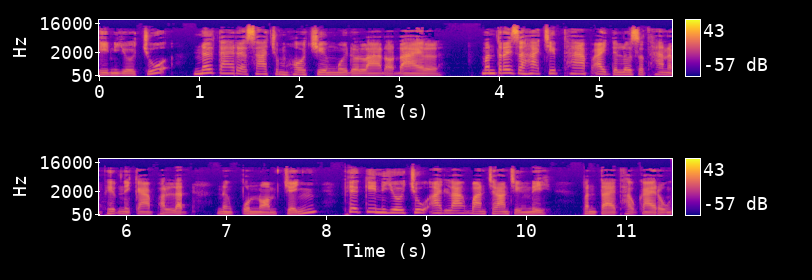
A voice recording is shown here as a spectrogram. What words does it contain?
គីនយោជកនៅតែរក្សាជំហរជាង1ដុល្លារដដែល មន្ត្រីសហជីពថាផ្អែកទៅលើស្ថានភាពនៃការផលិតនិងពន្ធនាំចេញភាគីនយោជកអាចឡើងបានច្រើនជាងនេះប៉ុន្តែថៅកែរោង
